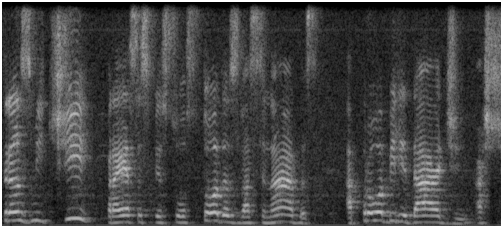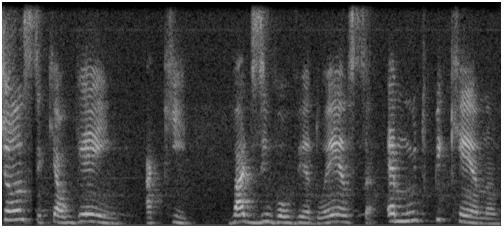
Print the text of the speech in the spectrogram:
transmitir para essas pessoas todas vacinadas, a probabilidade, a chance que alguém aqui vá desenvolver a doença é muito pequena.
